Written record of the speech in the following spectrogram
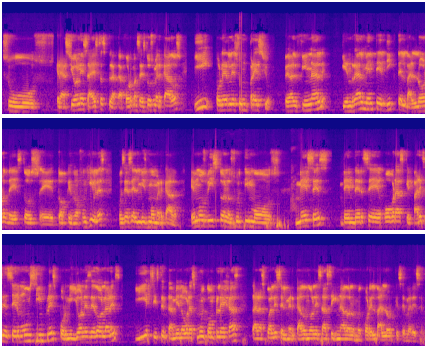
sus creaciones a estas plataformas, a estos mercados y ponerles un precio. Pero al final, quien realmente dicta el valor de estos eh, tokens no fungibles, pues es el mismo mercado. Hemos visto en los últimos meses venderse obras que parecen ser muy simples por millones de dólares y existen también obras muy complejas a las cuales el mercado no les ha asignado a lo mejor el valor que se merecen.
